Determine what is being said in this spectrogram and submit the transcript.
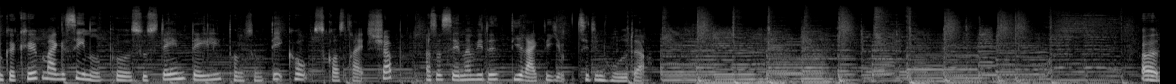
Du kan købe magasinet på sustaindaily.dk-shop, og så sender vi det direkte hjem til din hoveddør. Og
